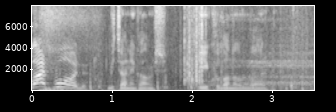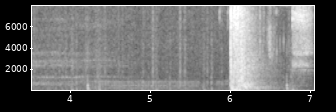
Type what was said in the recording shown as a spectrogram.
Last one. Bir tane kalmış. İyi kullanalım bari. Püf.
